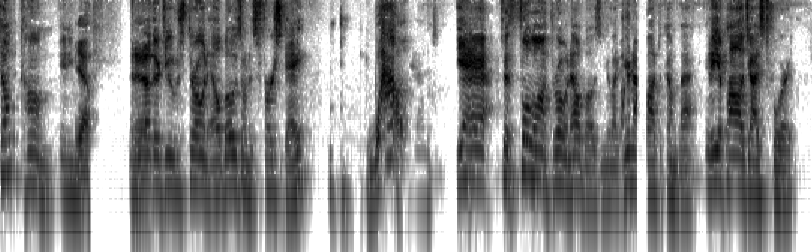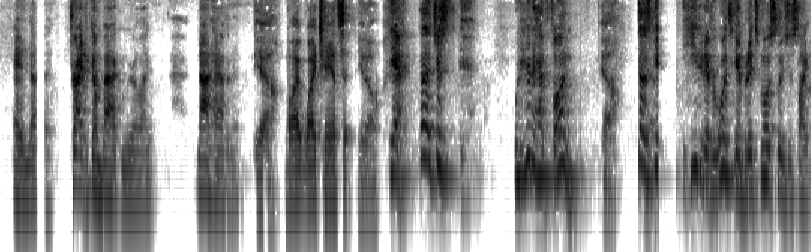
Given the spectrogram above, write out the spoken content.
don't come anymore. Yeah. And Yeah. another dude was throwing elbows on his first day. wow. And yeah, just full on throwing elbows, and you're like, "You're not allowed to come back." And he apologized for it and uh, tried to come back, and we were like, "Not having it." Yeah. Why? Why chance it? You know. Yeah, uh, just we're here to have fun. Yeah. It does get heated every once again, but it's mostly just like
